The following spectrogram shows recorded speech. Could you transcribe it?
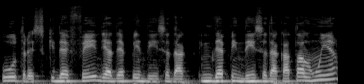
ultras que defendem a dependência da independência da Catalunha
